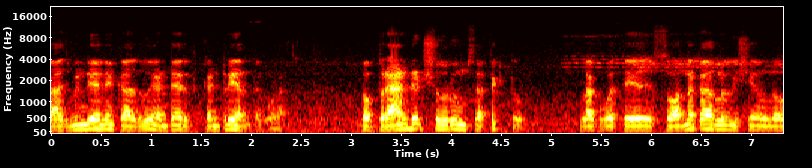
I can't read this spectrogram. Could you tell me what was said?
రాజమండ్రి అనే కాదు ఎంటైర్ కంట్రీ అంతా కూడా ఒక బ్రాండెడ్ షోరూమ్స్ ఎఫెక్ట్ లేకపోతే స్వర్ణకారుల విషయంలో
